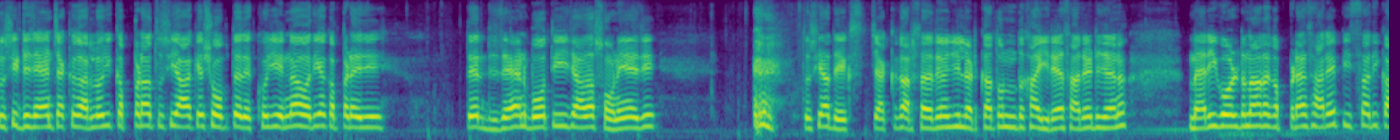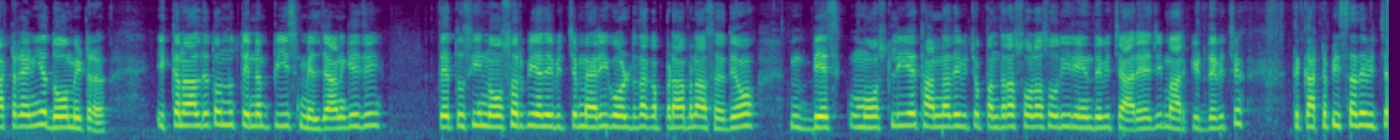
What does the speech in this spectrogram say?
ਤੁਸੀਂ ਡਿਜ਼ਾਈਨ ਚੈੱਕ ਕਰ ਲਓ ਜੀ, ਕੱਪੜਾ ਤੁਸੀਂ ਆ ਕੇ ਸ਼ੋਪ ਤੇ ਦੇਖੋ ਜੀ, ਇੰਨਾ ਵਧੀਆ ਕੱਪੜੇ ਜੀ। ਤੇ ਡਿਜ਼ਾਈਨ ਬਹੁਤ ਹੀ ਜ਼ਿਆਦਾ ਸੋਹਣੇ ਹੈ ਜੀ। ਤੁਸੀਂ ਆ ਦੇਖ ਚੈੱਕ ਕਰ ਸਕਦੇ ਹੋ ਜੀ ਲਟਕਾ ਤੁਹਾਨੂੰ ਦਿਖਾਈ ਰਿਹਾ ਸਾਰੇ ਡਿਜ਼ਾਈਨ ਮੈਰੀਗੋਲਡ ਨਾਂ ਦਾ ਕੱਪੜਾ ਸਾਰੇ ਪੀਸਾਂ ਦੀ ਕੱਟ ਰਹਿਣੀ ਹੈ 2 ਮੀਟਰ। ਇੱਕ ਨਾਲ ਦੇ ਤੁਹਾਨੂੰ ਤਿੰਨ ਪੀਸ ਮਿਲ ਜਾਣਗੇ ਜੀ। ਤੇ ਤੁਸੀਂ 900 ਰੁਪਏ ਦੇ ਵਿੱਚ ਮੈਰੀਗੋਲਡ ਦਾ ਕੱਪੜਾ ਬਣਾ ਸਕਦੇ ਹੋ। ਬੇਸ ਮੋਸਟਲੀ ਇਹ ਥਾਨਾ ਦੇ ਵਿੱਚੋਂ 15 1600 ਦੀ ਰੇਂਜ ਦੇ ਵਿੱਚ ਆ ਰਿਹਾ ਜੀ ਮਾਰਕੀਟ ਦੇ ਵਿੱਚ। ਤੇ ਕੱਟ ਪੀਸਾਂ ਦੇ ਵਿੱਚ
